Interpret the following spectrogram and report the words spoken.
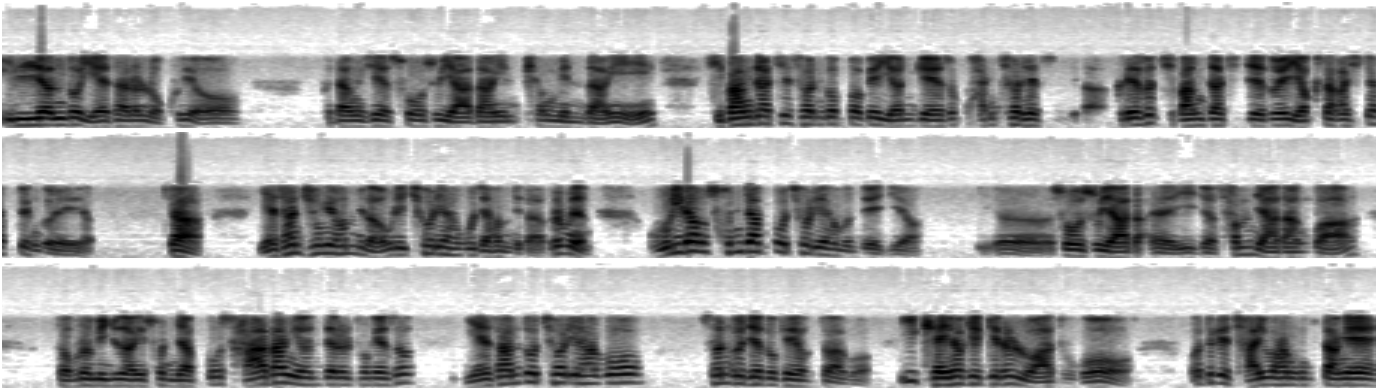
91년도 예산을 놓고요. 그 당시에 소수 야당인 평민당이 지방자치선거법에 연계해서 관철했습니다. 그래서 지방자치제도의 역사가 시작된 거예요. 자, 예산 중요합니다. 우리 처리하고자 합니다. 그러면 우리랑 손잡고 처리하면 되지요. 어, 소수 야당, 이제 3야당과 더불어민주당이 손잡고 4당 연대를 통해서 예산도 처리하고 선거제도 개혁도 하고 이 개혁의 길을 놔두고 어떻게 자유한국당의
